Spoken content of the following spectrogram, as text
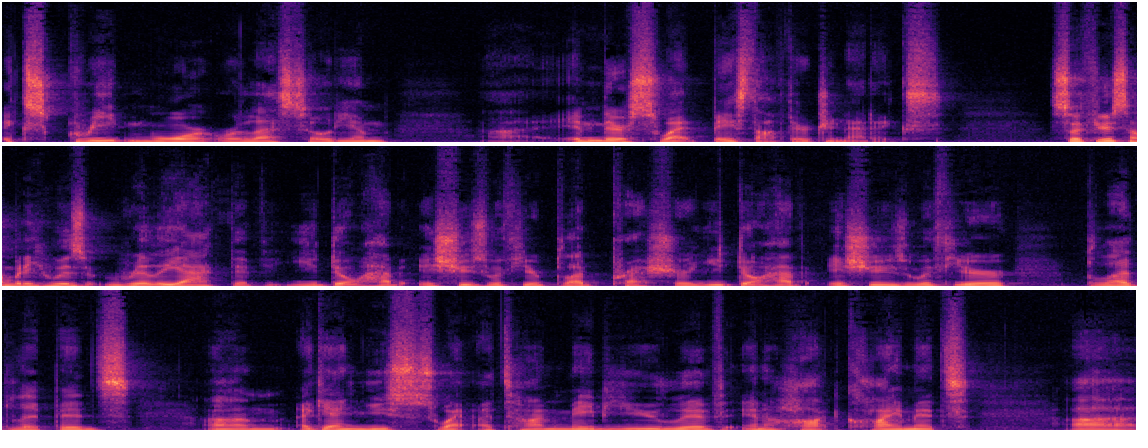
excrete more or less sodium uh, in their sweat based off their genetics. So if you're somebody who is really active, you don't have issues with your blood pressure, you don't have issues with your blood lipids. Um, again, you sweat a ton. Maybe you live in a hot climate. Uh,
